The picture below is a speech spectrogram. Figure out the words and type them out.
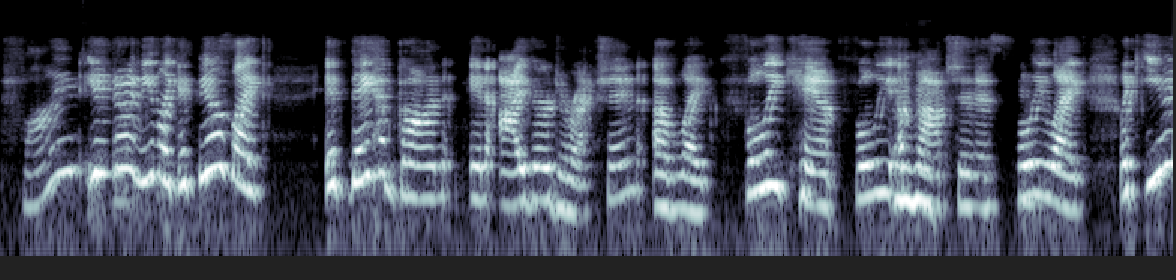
fine. You know what I mean? Like it feels like if they had gone in either direction of like fully camp, fully Mhm. obnoxious, fully like like even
